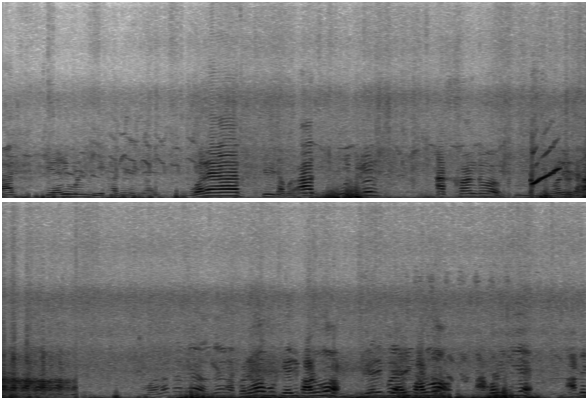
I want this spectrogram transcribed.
આ કેરી મને દેખાતી નથી આવી. બોરે આ કેવી આ દૂધ આ ખંડ મરી જાય. મને હું કેરી પાડું હો. કેરી પાડી. હો. આખો નહીં છીએ. આટલે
